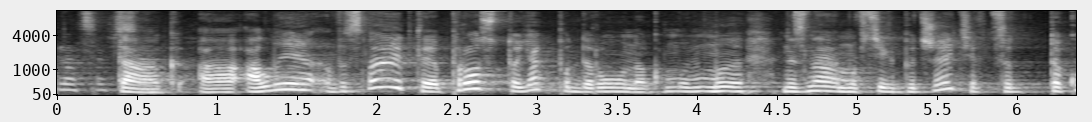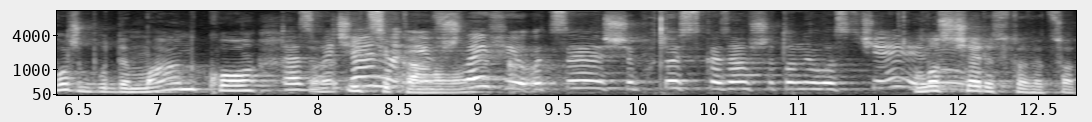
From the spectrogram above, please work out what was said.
на це все. Так, а, але ви знаєте, просто як подарунок, ми, ми не знаємо всіх бюджетів. Це також буде манко Та е, звичайно, і і, в шлейфі, оце щоб хтось сказав, що то не. Lost Cherry 100%.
